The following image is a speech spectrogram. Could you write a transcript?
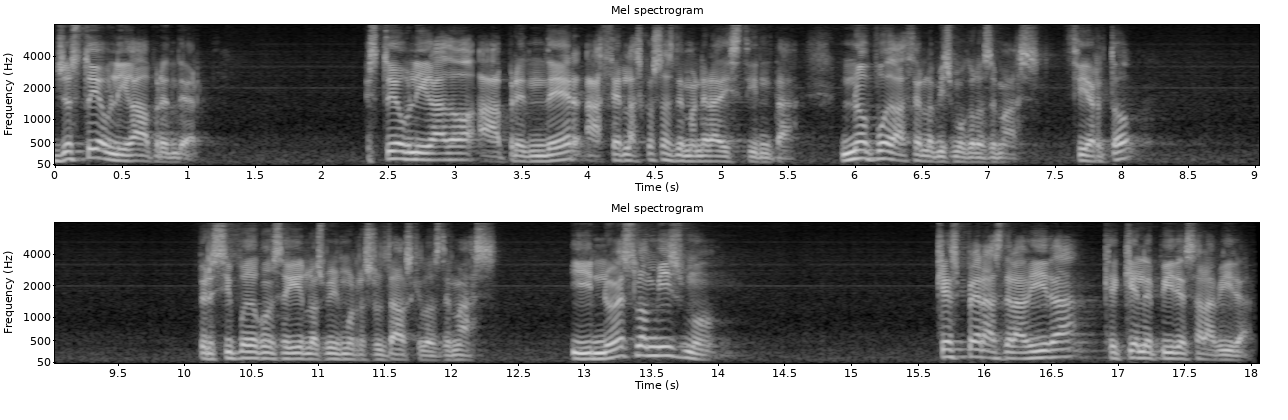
Yo estoy obligado a aprender estoy obligado a aprender a hacer las cosas de manera distinta. No puedo hacer lo mismo que los demás, ¿cierto? Pero sí puedo conseguir los mismos resultados que los demás. Y no es lo mismo qué esperas de la vida que qué le pides a la vida.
